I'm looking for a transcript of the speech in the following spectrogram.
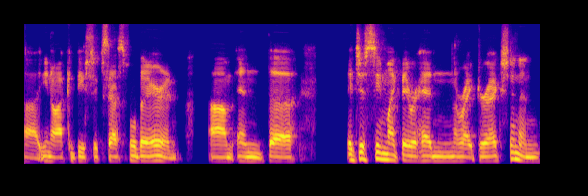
uh, you know I could be successful there, and um, and the it just seemed like they were heading in the right direction, and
